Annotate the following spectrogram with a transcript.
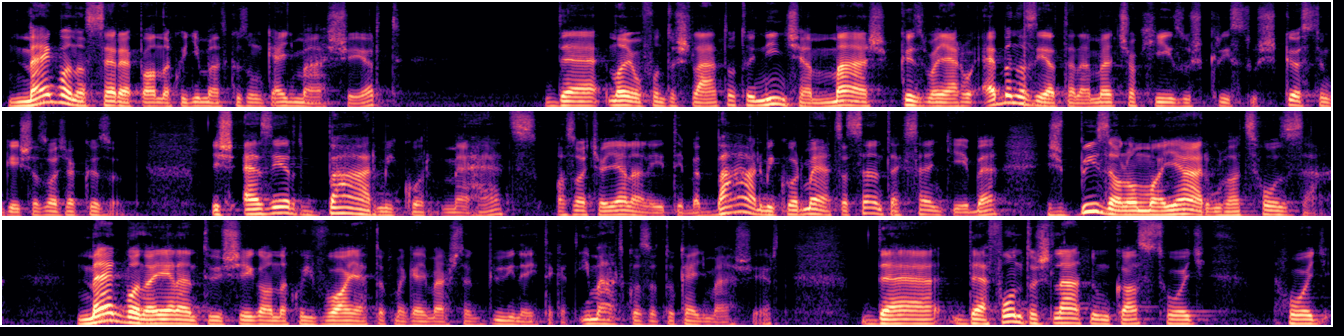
Megvan a szerepe annak, hogy imádkozunk egymásért, de nagyon fontos látod, hogy nincsen más közbenjáró ebben az értelemben csak Jézus Krisztus köztünk és az Atya között. És ezért bármikor mehetsz az Atya jelenlétébe, bármikor mehetsz a Szentek Szentjébe, és bizalommal járulhatsz hozzá. Megvan a jelentőség annak, hogy valljátok meg egymásnak bűneiteket, imádkozzatok egymásért. De, de fontos látnunk azt, hogy, hogy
